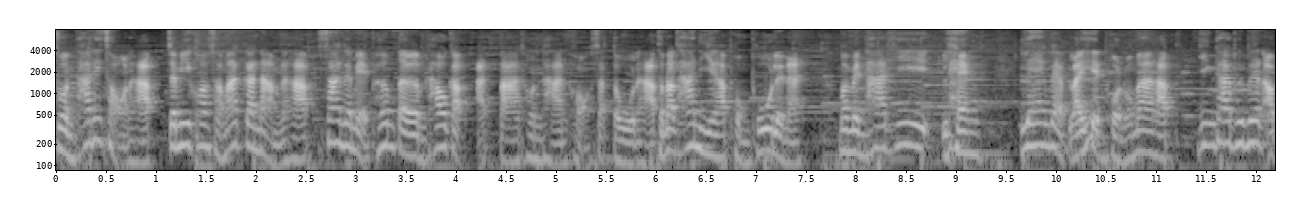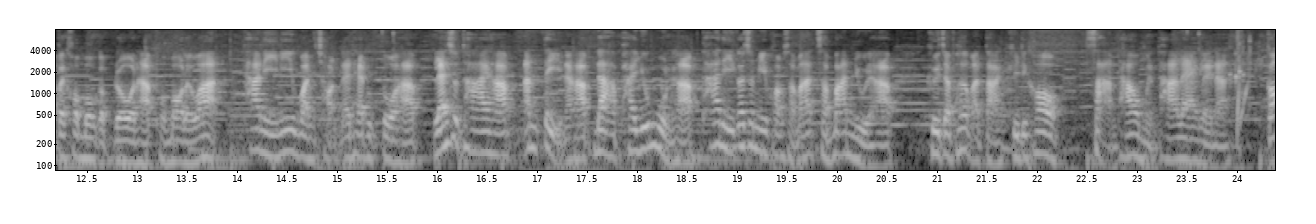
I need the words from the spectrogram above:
ส่วนท่าที่2นะครับจะมีความสามารถกระหน่ำนะครับสร้างดาเมจเพิ่มเติมเท่ากับอัตราทนทานของศัตรูนะครับสำหรับท่านี้นะครับผมพูดเลยนะ มันเป็นท่าที่แรงแรงแบบไร้เหตุผลมากๆครับยิ่งถ้าเพื่อนๆเอาไปคอมโบกับโดรนครับผมบอกเลยว่าท่านี้นี่วันช็อตได้แทบทุกตัวครับและสุดท้ายครับอันตินะครับดาบพายุหมุนครับท่านี้ก็จะมีความสามารถซับบันอยู่นะครับคือจะเพิ่มอัตราคริติคอล 3 เท่าเหมือนท่าแรกเลยนะ ก็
